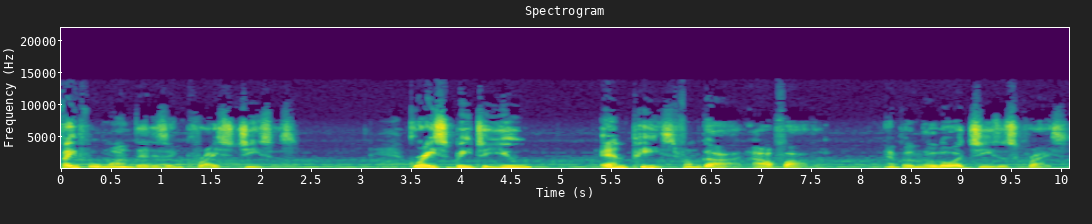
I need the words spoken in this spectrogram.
faithful one that is in Christ Jesus. Grace be to you and peace from God our Father and from the Lord Jesus Christ.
